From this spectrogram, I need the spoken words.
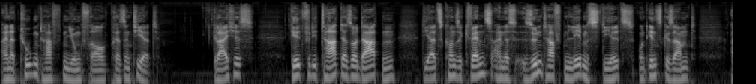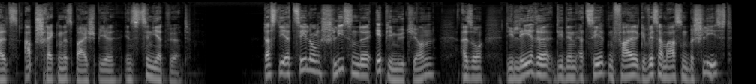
einer tugendhaften Jungfrau präsentiert. Gleiches gilt für die Tat der Soldaten, die als Konsequenz eines sündhaften Lebensstils und insgesamt als abschreckendes Beispiel inszeniert wird. Das die Erzählung schließende Epimythion, also die Lehre, die den erzählten Fall gewissermaßen beschließt,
